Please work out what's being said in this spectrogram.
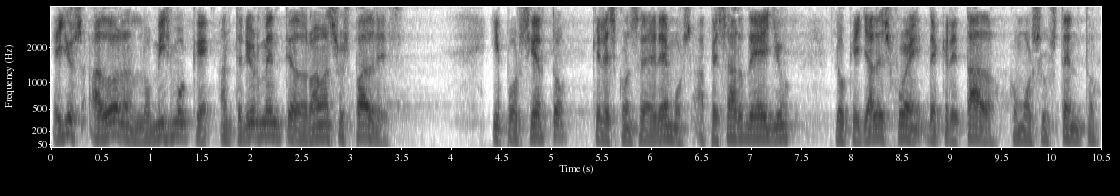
Ellos adoran lo mismo que anteriormente adoraban sus padres. Y por cierto que les concederemos, a pesar de ello, lo que ya les fue decretado como sustento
